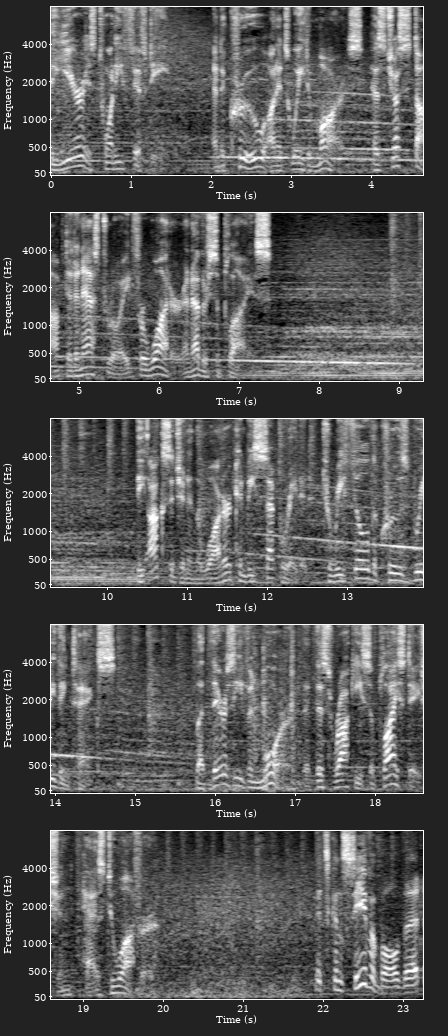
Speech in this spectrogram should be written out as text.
The year is 2050, and a crew on its way to Mars has just stopped at an asteroid for water and other supplies. The oxygen in the water can be separated to refill the crew's breathing tanks. But there's even more that this rocky supply station has to offer. It's conceivable that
